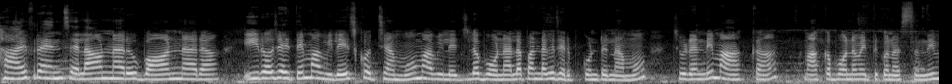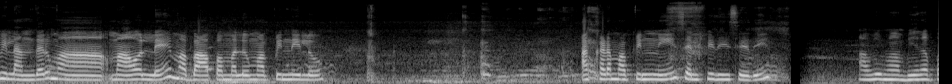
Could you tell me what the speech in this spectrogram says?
హాయ్ ఫ్రెండ్స్ ఎలా ఉన్నారు? బాగున్నారా? ఈరోజు అయితే మా విలేజ్కి వచ్చాము. మా విలేజ్లో బోనాల పండగ జరుపుకుంటున్నాము. చూడండి మా అక్క మా అక్క బోనం ఎత్తుకొని వస్తుంది. వీళ్ళందరూ మా మా వాళ్ళే మా బాపమ్మలు మా పిన్నిలు. అక్కడ మా పిన్ని సెల్ఫీ తీసేది. అవి మా బీరప్ప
